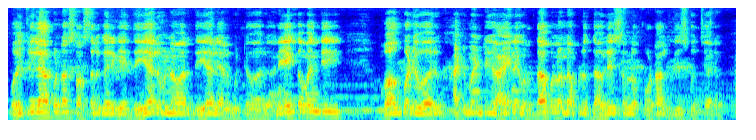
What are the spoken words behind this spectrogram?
వైద్యులు లేకుండా స్వస్థలు కలిగే దెయ్యాలు ఉన్నవారు దెయ్యాలు ఎలగొట్టేవారు. అనేక మంది బాగుపడేవారు. అటువంటి ఆయన వృద్ధాపులు ఉన్నప్పుడు ధవలేశ్వరంలో కోటాలకు తీసుకొచ్చారు.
